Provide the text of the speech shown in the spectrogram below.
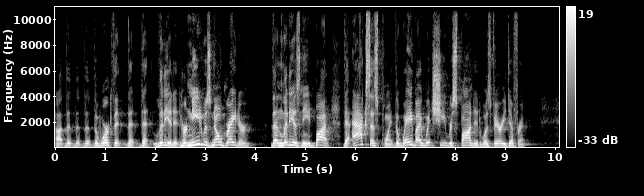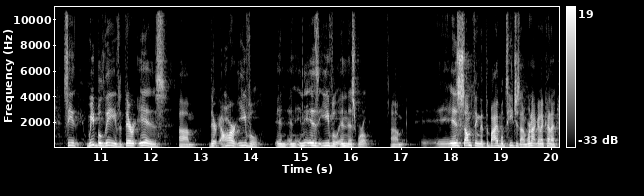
uh, the, the, the work that, that, that Lydia did. Her need was no greater than Lydia's need, but the access point, the way by which she responded, was very different. See, we believe that there is, um, there are evil, and, is evil in this world. Um, is something that the Bible teaches on. We're not going to kind of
